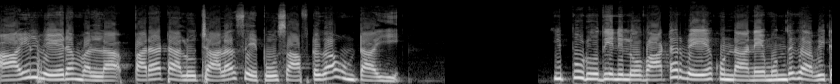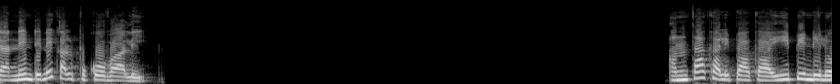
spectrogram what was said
ఆయిల్ వేయడం వల్ల పరాటాలు చాలాసేపు సాఫ్ట్గా ఉంటాయి. ఇప్పుడు దీనిలో వాటర్ వేయకుండానే ముందుగా వీటన్నింటినీ కలుపుకోవాలి. అంతా కలిపాక ఈ పిండిలో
